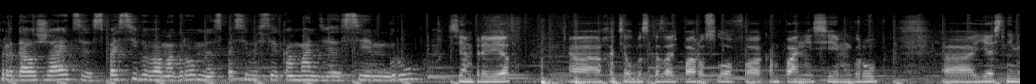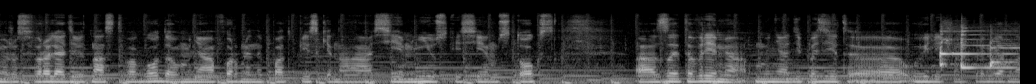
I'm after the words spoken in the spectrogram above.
продолжайте. Спасибо вам огромное, спасибо всей команде 7 Group. Всем привет! Э, хотел бы сказать пару слов о компании 7 Group. Я с ними уже с февраля 2019 года. У меня оформлены подписки на CM News и CM Stocks. За это время у меня депозит увеличен примерно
